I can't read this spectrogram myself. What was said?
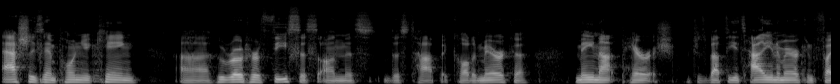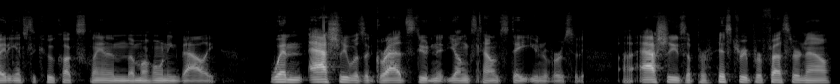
Ashley Zamponia King, uh, who wrote her thesis on this this topic called "America May Not Perish," which is about the Italian American fight against the Ku Klux Klan in the Mahoning Valley. When Ashley was a grad student at Youngstown State University, uh, Ashley is a history professor now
